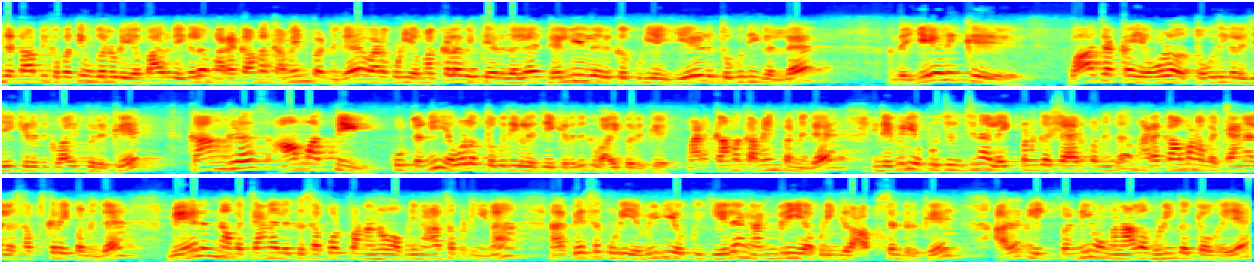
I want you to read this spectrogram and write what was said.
இந்த டாப்பிக்கை பற்றி உங்களுடைய பார்வைகளை மறக்காமல் கமெண்ட் பண்ணுங்கள் வரக்கூடிய மக்களவைத் தேர்தலில் டெல்லியில் இருக்கக்கூடிய ஏழு தொகுதிகளில் அந்த ஏழுக்கு பாஜக எவ்வளோ தொகுதிகளை ஜெயிக்கிறதுக்கு வாய்ப்பு இருக்குது காங்கிரஸ் ஆம் ஆத்மி கூட்டணி எவ்வளோ தொகுதிகளை ஜெயிக்கிறதுக்கு வாய்ப்பு இருக்குது மறக்காமல் கமெண்ட் பண்ணுங்கள் இந்த வீடியோ பிடிச்சிருந்துச்சுன்னா லைக் பண்ணுங்கள் ஷேர் பண்ணுங்கள் மறக்காமல் நம்ம சேனலை சப்ஸ்கிரைப் பண்ணுங்கள் மேலும் நம்ம சேனலுக்கு சப்போர்ட் பண்ணணும் அப்படின்னு ஆசைப்பட்டீங்கன்னா நான் பேசக்கூடிய வீடியோக்கு கீழே நன்றி அப்படிங்கிற ஆப்ஷன் இருக்குது அதை கிளிக் பண்ணி உங்களால் முடிந்த தொகையை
